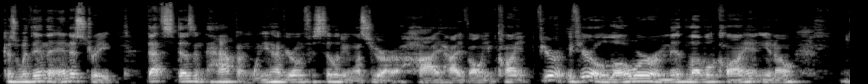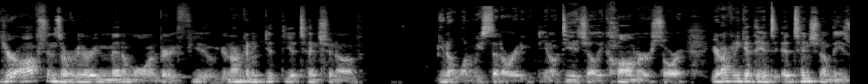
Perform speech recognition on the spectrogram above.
Because within the industry, that doesn't happen when you have your own facility unless you are a high, high volume client. If you're, if you're a lower or mid level client, you know, your options are very minimal and very few. You're not mm-hmm. going to get the attention of you know, when we said already, you know, DHL e-commerce, or you're not going to get the at- attention of these,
